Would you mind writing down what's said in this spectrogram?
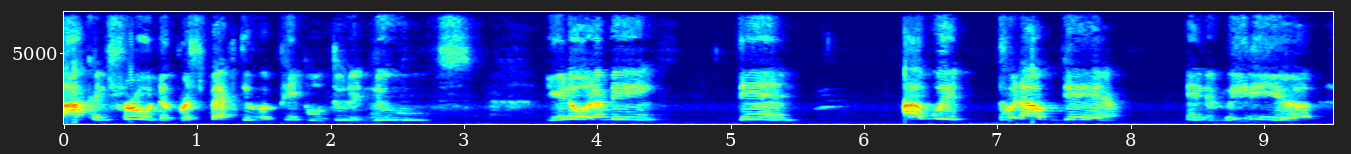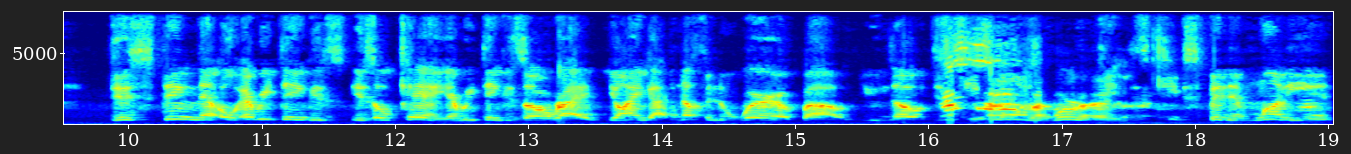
I controlled the perspective of people through the news, you know what I mean? Then I would put out there in the media this thing that oh everything is is okay, everything is all right. Y'all ain't got nothing to worry about. You know, just keep on the work and just keep spending money and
